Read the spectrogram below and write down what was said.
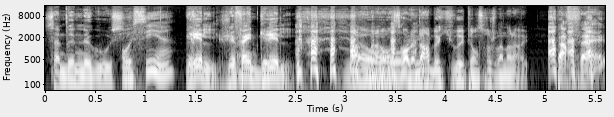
ça me donne le goût aussi. Aussi, hein? Grill, j'ai faim de grill. Ah, on sort le barbecue et puis on se rejoint dans la rue. Parfait.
